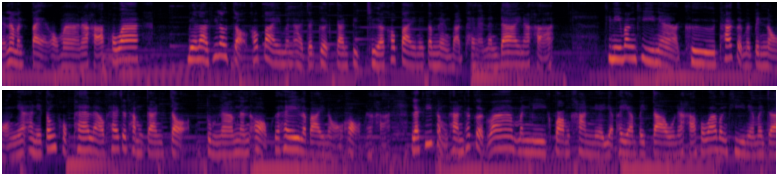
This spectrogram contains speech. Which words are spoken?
นั้นนะมันแตกออกมานะคะ เพราะว่า เวลาที่เราเจาะเข้าไปมันอาจจะเกิดการติดเชื้อเข้าไปในตำแหน่งบาดแผลนั้นได้นะคะ ทีนี้บางทีเนี่ยคือถ้าเกิดมันเป็นหนองเนี่ยอันนี้ต้องพบแพทย์แล้วแพทย์จะทำการเจาะตุ่มน้ำนั้นออกเพื่อให้ระบายหนองออกนะคะ และที่สำคัญถ้าเกิดว่ามันมีความคันเนี่ยอย่าพยายามไปเกานะคะ เพราะว่าบางทีเนี่ยมันจะ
